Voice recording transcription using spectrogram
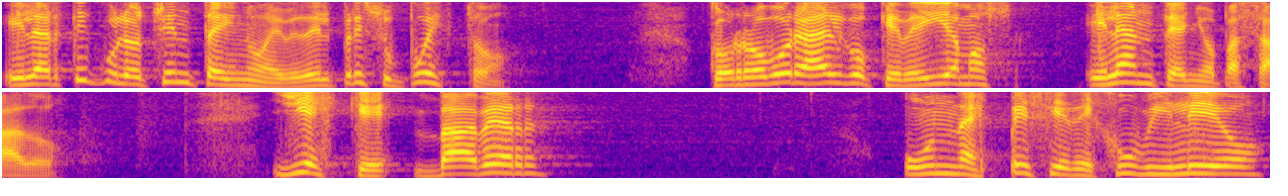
El artículo 89 del presupuesto corrobora algo que veíamos el anteaño pasado. Y es que va a haber una especie de jubileo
